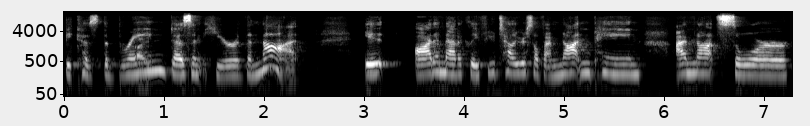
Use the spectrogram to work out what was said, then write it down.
because the brain right. doesn't hear the not. It automatically, if you tell yourself, I'm not in pain, I'm not sore,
